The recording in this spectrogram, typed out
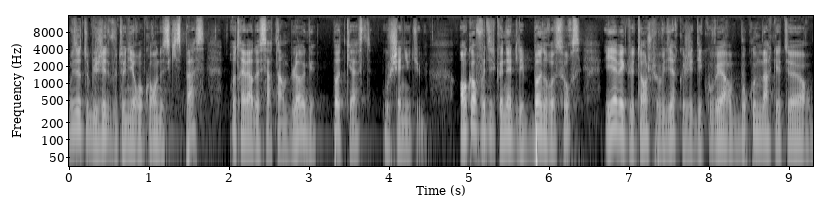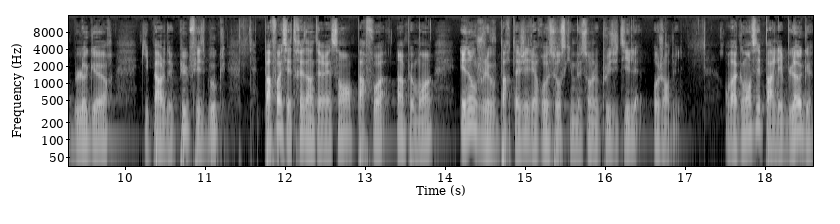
vous êtes obligé de vous tenir au courant de ce qui se passe au travers de certains blogs, podcasts ou chaînes YouTube. Encore faut-il connaître les bonnes ressources et avec le temps, je peux vous dire que j'ai découvert beaucoup de marketeurs, blogueurs qui parlent de pub Facebook. Parfois c'est très intéressant, parfois un peu moins et donc je voulais vous partager les ressources qui me sont le plus utiles aujourd'hui. On va commencer par les blogs,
